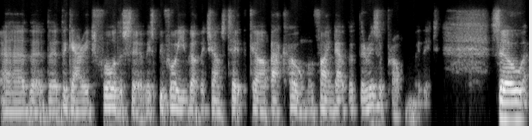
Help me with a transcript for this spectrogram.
uh, the, the, the garage for the service before you got the chance to take the car back home and find out that there is a problem with it. So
